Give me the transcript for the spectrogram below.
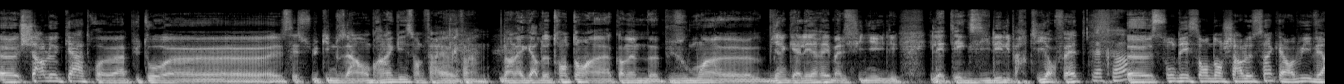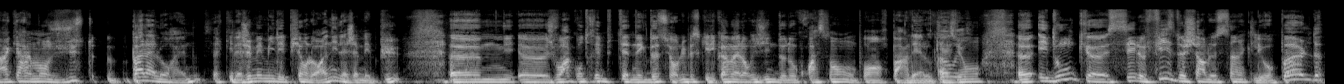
Euh, Charles IV a plutôt, euh, c'est celui qui nous a embringué sans le faire, enfin, dans la guerre de 30 ans, a quand même plus ou moins euh, bien galéré, mal fini. Il, il a été exilé, il est parti en fait. Son descendant Charles V, alors lui, il verra carrément juste pas la Lorraine, c'est-à-dire qu'il a jamais mis les pieds en Lorraine, il a jamais pu. Euh, euh, je vous raconterai une petite anecdote sur lui parce qu'il est quand même à l'origine de nos croissants, on pourra en reparler à l'occasion. Euh, et donc, c'est le fils de Charles V, Léopold,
